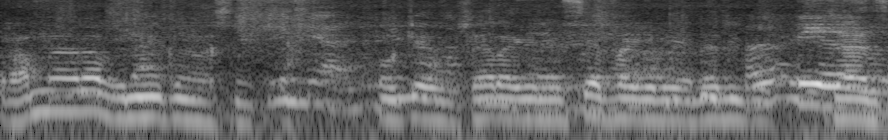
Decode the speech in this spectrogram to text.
ರಾಮನಗರ ವಿನಾಯಕ ನಿವಾಸ ಓಕೆ ಹುಷಾರಾಗಿರಿ ಸೇಫ್ ಆಗಿರಿ ಎಲ್ಲರಿಗೂ ಚಾನ್ಸ್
